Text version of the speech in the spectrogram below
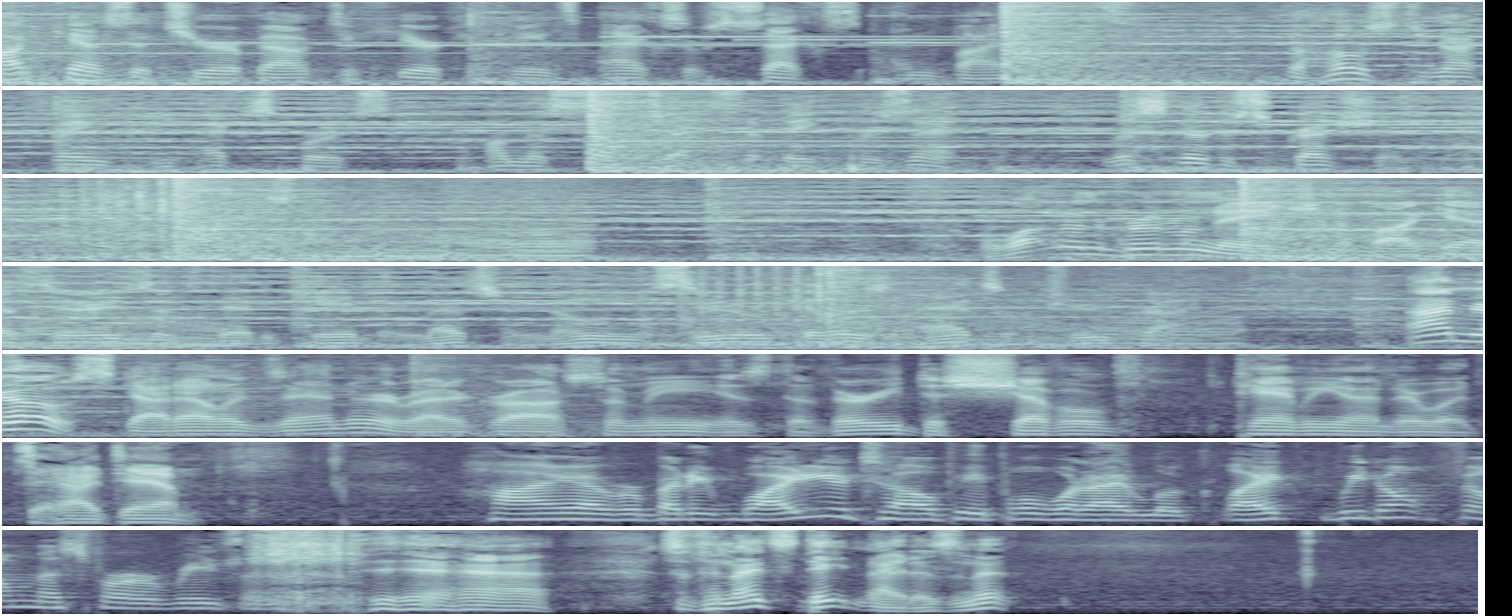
podcast that you're about to hear contains acts of sex and violence. The hosts do not claim to be experts on the subjects that they present. Listener discretion is advised. Welcome to Brutal Nation, a podcast series that's dedicated to lesser known serial killers and acts of true crime. I'm your host, Scott Alexander, and right across from me is the very disheveled Tammy Underwood. Say hi, Tam. Hi, everybody. Why do you tell people what I look like? We don't film this for a reason. Yeah. So tonight's date night, isn't it?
